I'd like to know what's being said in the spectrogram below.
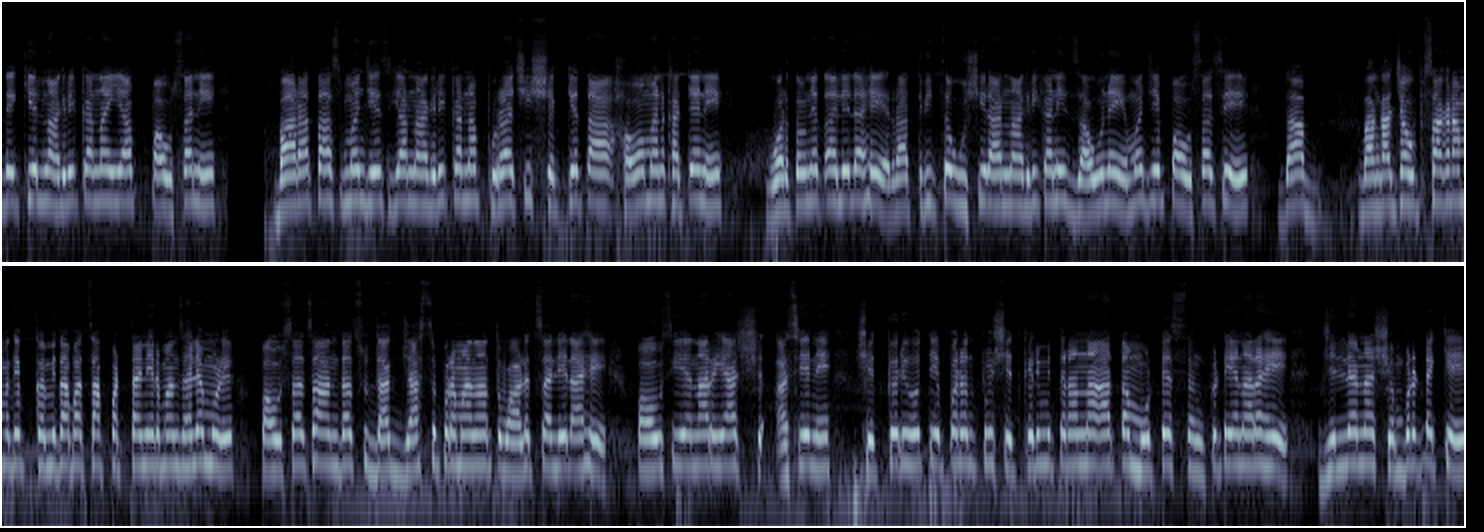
देखील नागरिकांना या पावसाने बारा तास म्हणजेच या नागरिकांना पुराची शक्यता हवामान खात्याने वर्तवण्यात आलेलं आहे. रात्रीचं उशिरा नागरिकांनी जाऊ नये. म्हणजे पावसाचे दाब बंगालच्या उपसागरामध्ये कमी दाबाचा पट्टा निर्माण झाल्यामुळे पावसाचा अंदाजसुद्धा जास्त प्रमाणात वाढत चाललेला आहे. पाऊस येणार या श आशेने शेतकरी होते परंतु शेतकरी मित्रांना आता मोठे संकट येणार आहे. जिल्ह्यांना शंभर टक्के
